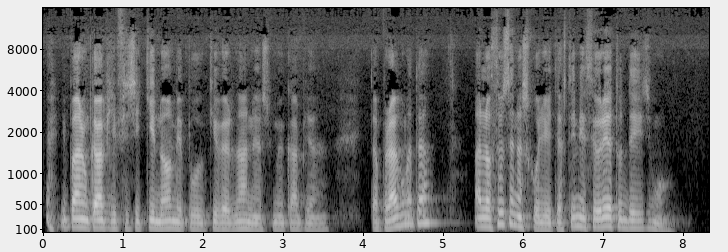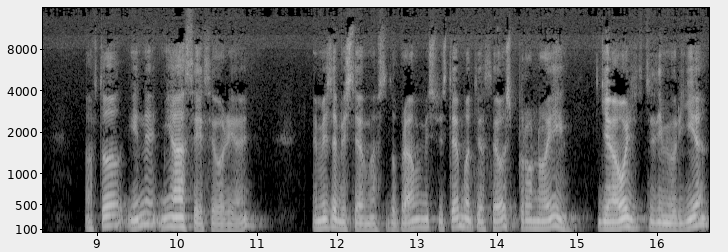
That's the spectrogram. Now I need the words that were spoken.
ε, υπάρχουν κάποιοι φυσικοί νόμοι που κυβερνάνε ας πούμε κάποια τα πράγματα αλλά ο Θεός δεν ασχολείται. Αυτή είναι η θεωρία του ντεϊσμού. Αυτό είναι μια άθεη θεωρία. Ε. Εμείς δεν πιστεύουμε αυτό το πράγμα. Εμείς πιστεύουμε ότι ο Θεός προνοεί για όλη τη δημιουργία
